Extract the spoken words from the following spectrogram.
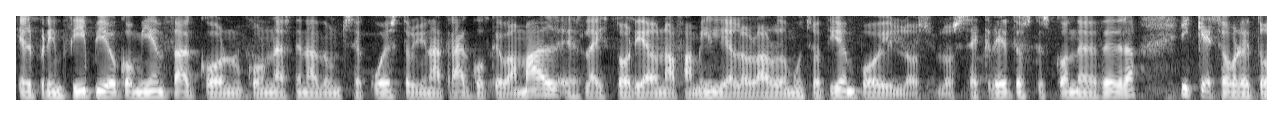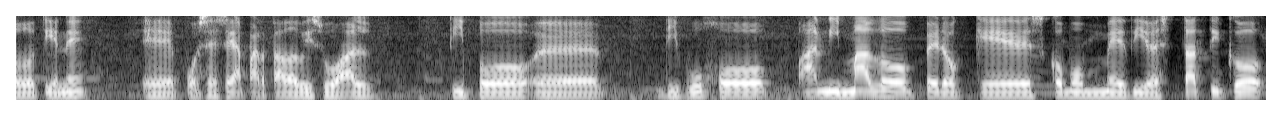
el principio comienza con, una escena de un secuestro y un atraco que va mal, es la historia de una familia a lo largo de mucho tiempo y los, los secretos que esconden, etcétera, y que sobre todo tiene eh, pues ese apartado visual tipo... Eh, dibujo animado, pero que es como medio estático.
